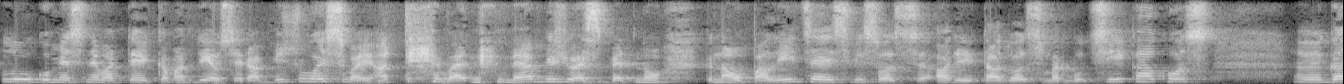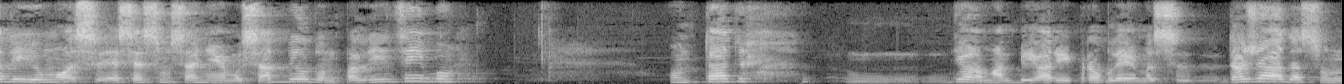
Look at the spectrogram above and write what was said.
lūgumi. Es nevaru teikt, ka man Dievs ir apbižojis vai, atti, vai neapbižojis, bet nu, nav palīdzējis visos arī tādos varbūt sīkākos e, gadījumos. Es esmu saņēmusi atbildi un palīdzību. Un tad mm, jā, man bija arī problēmas dažādas, un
